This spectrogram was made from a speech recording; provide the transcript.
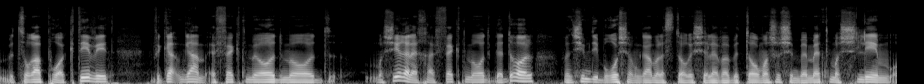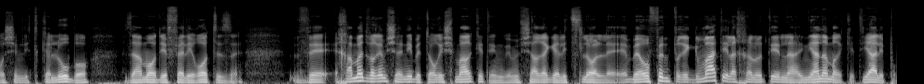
בצורה פרואקטיבית, וגם גם אפקט מאוד מאוד משאיר אליך, אפקט מאוד גדול, ואנשים דיברו שם גם על הסטורי של אווה בתור משהו שבאמת משלים, או שהם נתקלו בו, וזה היה מאוד יפה לראות את זה. ואחד מהדברים שאני בתור איש marketing, אם אפשר רגע לצלול אה, באופן פרגמטי לחלוטין לעניין המרקטיאלי פה,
